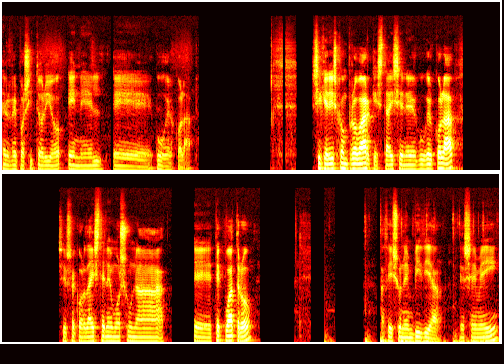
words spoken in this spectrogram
el repositorio en el eh, Google Colab. Si queréis comprobar que estáis en el Google Colab, si os recordáis tenemos una eh, T4, hacéis un NVIDIA SMI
